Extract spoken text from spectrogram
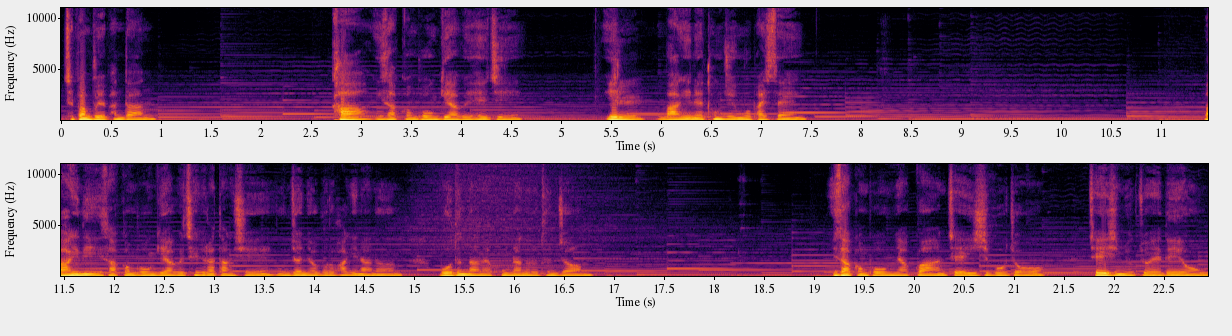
재판부의 판단 가 이 사건 보험계약의 해지 1. 망인의 통지 의무 발생 망인이 이 사건 보험계약을 체결할 당시 운전 여부를 확인하는 모든 남의 공란으로 둔 점, 이 사건 보험약관 제25조, 제26조의 내용,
